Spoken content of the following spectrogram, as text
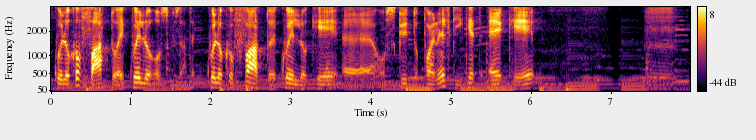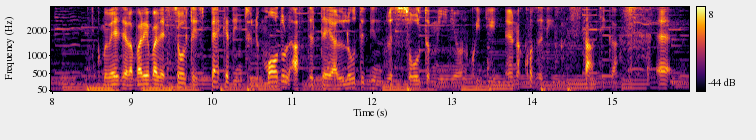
quello che ho fatto è quello oh, scusate quello che ho fatto è quello che eh, ho scritto poi nel ticket è che mm, come vedete la variabile salt is packed into the module after they are loaded in the salt minion quindi è una cosa di statica. Eh,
